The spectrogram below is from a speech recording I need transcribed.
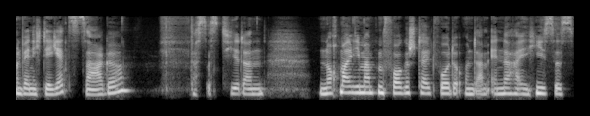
Und wenn ich dir jetzt sage, dass das Tier dann nochmal jemandem vorgestellt wurde und am Ende hieß es,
